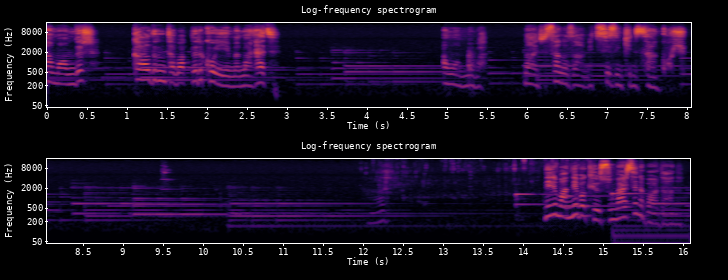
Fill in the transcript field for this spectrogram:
Tamamdır. Kaldırın tabakları koyayım hemen hadi. Aman baba. Naci sana zahmet sizinkini sen koy. Neriman ne bakıyorsun? Versene bardağını.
